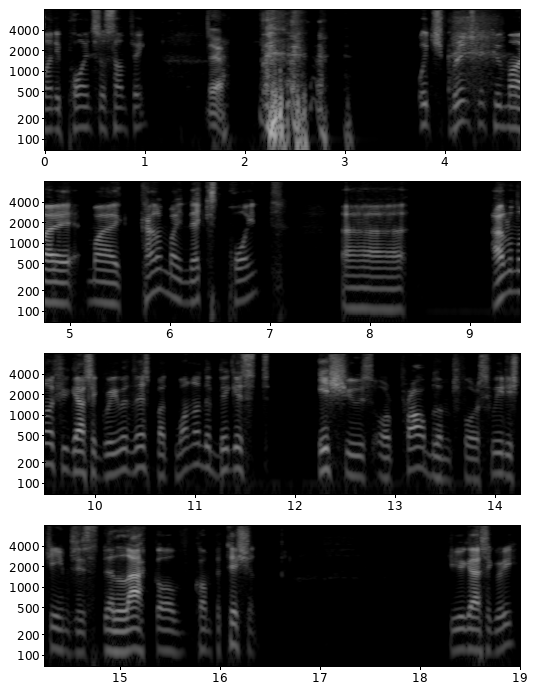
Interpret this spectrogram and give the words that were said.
20 points or something. Yeah. Which brings me to my my kind of my next point. Uh, I don't know if you guys agree with this, but one of the biggest issues or problems for Swedish teams is the lack of competition. Do you guys agree?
